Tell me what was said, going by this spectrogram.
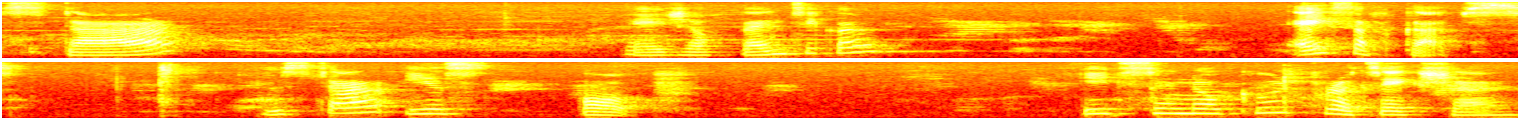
star page of pentacle ace of cups. The star is up. It's an occult protection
